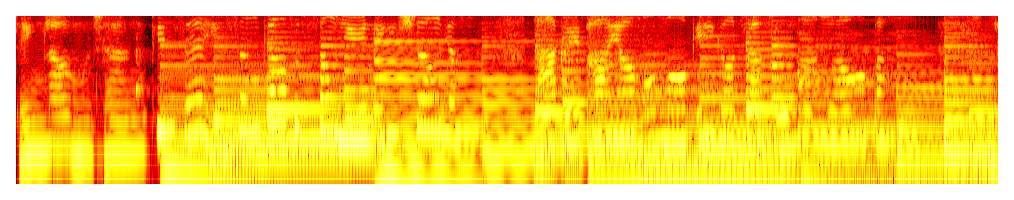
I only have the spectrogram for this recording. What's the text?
情路长，编写余生，交出心与你相印。那惧怕有某某几个嘲笑骂我笨？路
